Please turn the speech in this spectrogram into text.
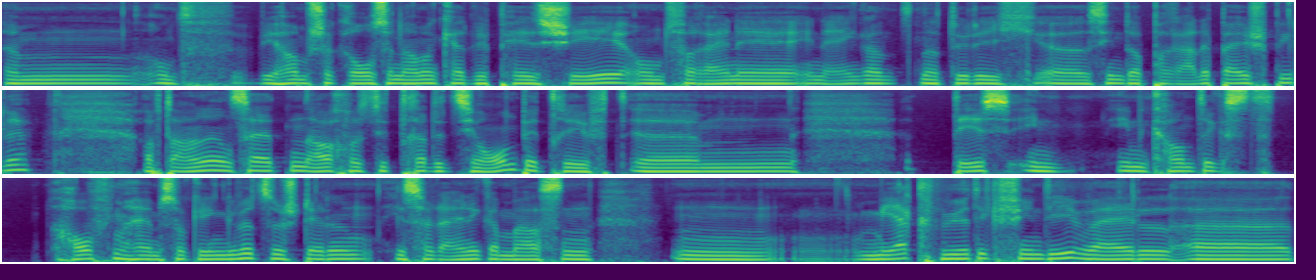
Ähm, und wir haben schon große Namen gehört wie PSG und Vereine in England natürlich äh, sind da Paradebeispiele. Auf der anderen Seite, auch was die Tradition betrifft, ähm, das in, im Kontext Hoffenheim so gegenüberzustellen, ist halt einigermaßen mm, merkwürdig, finde ich, weil äh,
